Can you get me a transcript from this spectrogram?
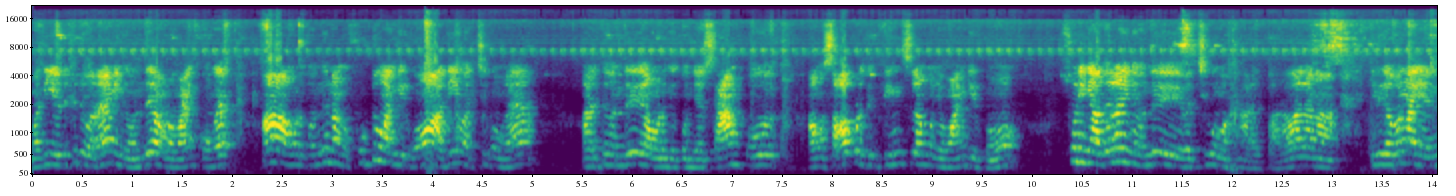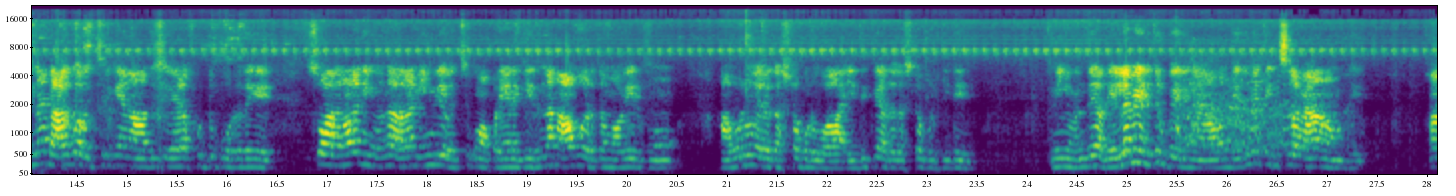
மதியம் எடுத்துகிட்டு வரேன். நீங்கள் வந்து அவனை வாங்கிக்கோங்க. ஆ அவனுக்கு வந்து நாங்கள் ஃபுட்டு வாங்கியிருக்கோம். அதையும் வச்சுக்கோங்க. அடுத்து வந்து அவனுக்கு கொஞ்சம் ஷாம்பு அவன் சாப்பிட்றதுக்கு திங்ஸ்லாம் கொஞ்சம் வாங்கியிருக்கோம். ஸோ நீங்கள் அதெல்லாம் நீங்கள் வந்து வச்சுக்கோங்க. அது பரவாயில்லண்ணா. இதுக்கப்புறம் நான் என்ன டாகை வச்சுருக்கேன்? நான் அதுக்கு வேற ஃபுட்டு போடுறது. ஸோ அதனால் நீங்கள் வந்து அதெல்லாம் நீங்களே வச்சுக்கோங்க. அப்புறம் எனக்கு இருந்தால் ஞாபகம் ஞாபகப்படுத்தமாகவே இருக்கும். அவளும் வேற கஷ்டப்படுவா. எதுக்கு அதை கஷ்டப்படுத்திட்டு? நீங்கள் வந்து அது எல்லாமே எடுத்துகிட்டு போயிருங்க. அவன் எதுவுமே திங்ஸ்லாம் வேணாம் நமக்கு. ஆ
